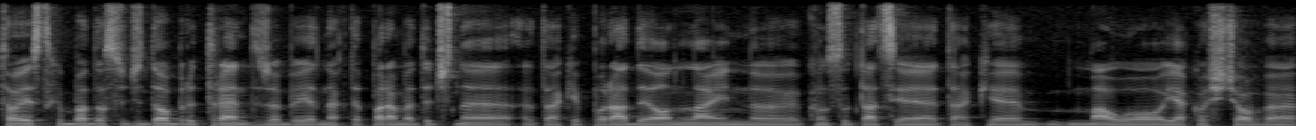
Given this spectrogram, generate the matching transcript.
to jest chyba dosyć dobry trend, żeby jednak te paramedyczne e, takie porady online, e, konsultacje takie mało jakościowe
